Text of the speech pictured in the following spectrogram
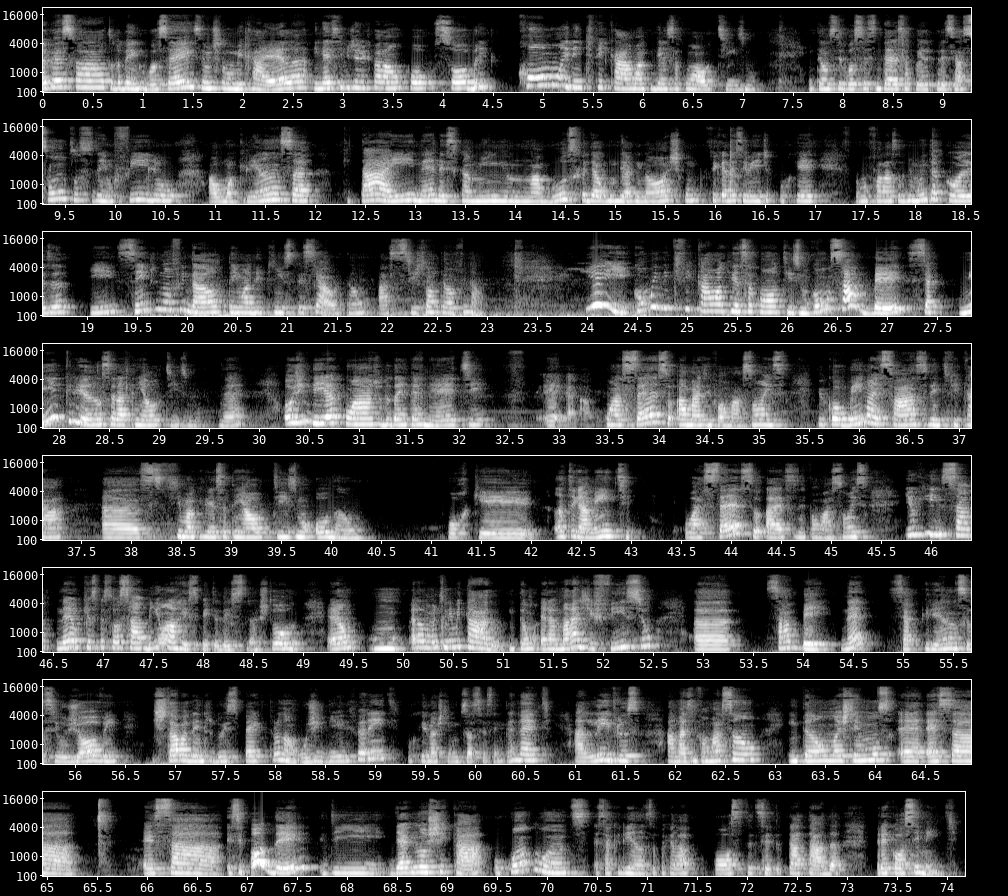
Oi pessoal, tudo bem com vocês? Eu me chamo Micaela e nesse vídeo eu vim falar um pouco sobre como identificar uma criança com autismo. Então se você se interessa por esse assunto, se tem um filho, alguma criança que tá aí, né, nesse caminho, na busca de algum diagnóstico, fica nesse vídeo porque vamos falar sobre muita coisa e sempre no final tem uma diquinha especial, então assistam até o final. Identificar uma criança com autismo? Como saber se a minha criança ela tem autismo, né? Hoje em dia, com a ajuda da internet, é, com acesso a mais informações, ficou bem mais fácil identificar uh, se uma criança tem autismo ou não. Porque antigamente o acesso a essas informações e o que, né, o que as pessoas sabiam a respeito desse transtorno era, um, era muito limitado. Então era mais difícil uh, saber, né? Se a criança, se o jovem estava dentro do espectro ou não. Hoje em dia é diferente, porque nós temos acesso à internet, a livros, a mais informação. Então nós temos é, essa, essa, esse poder de diagnosticar o quanto antes essa criança, para que ela possa ser tratada precocemente.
